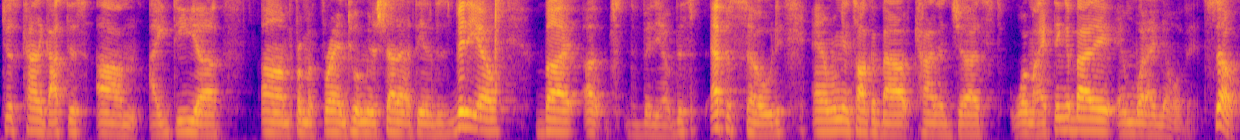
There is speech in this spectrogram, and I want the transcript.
just kind of got this um, idea um, from a friend who I'm going to shout out at the end of this video but uh, the video, this episode, and we're gonna talk about kind of just what I think about it and what I know of it. So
